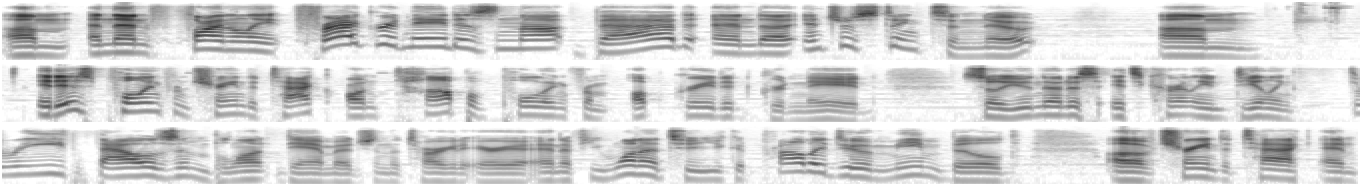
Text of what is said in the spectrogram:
Um, and then finally, frag grenade is not bad and uh, interesting to note. Um, it is pulling from trained attack on top of pulling from upgraded grenade. So you notice it's currently dealing 3,000 blunt damage in the target area. And if you wanted to, you could probably do a meme build of trained attack and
